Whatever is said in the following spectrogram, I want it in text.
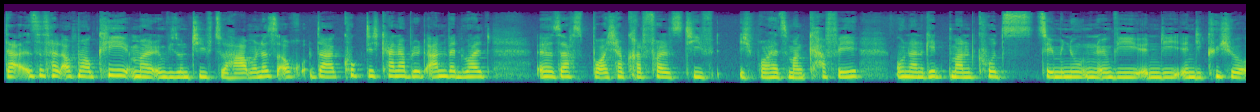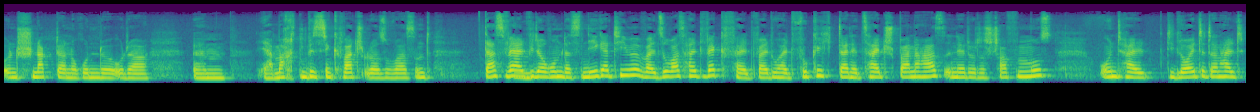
da ist es halt auch mal okay, mal irgendwie so ein Tief zu haben. Und das ist auch, da guckt dich keiner blöd an, wenn du halt äh, sagst, boah, ich habe gerade volles Tief, ich brauche jetzt mal einen Kaffee. Und dann geht man kurz zehn Minuten irgendwie in die, in die Küche und schnackt da eine Runde oder ähm, ja, macht ein bisschen Quatsch oder sowas. Und das wäre halt mhm. wiederum das Negative, weil sowas halt wegfällt, weil du halt wirklich deine Zeitspanne hast, in der du das schaffen musst. und halt die Leute dann halt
